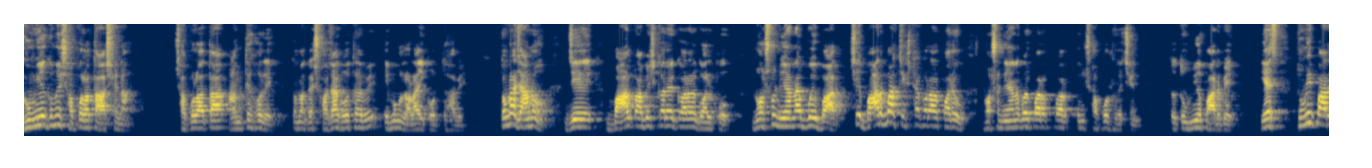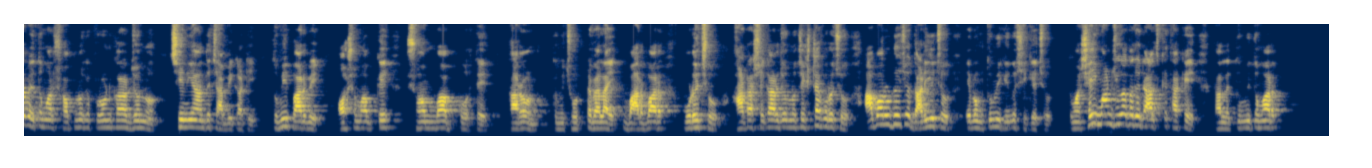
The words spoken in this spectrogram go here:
ঘুমিয়ে ঘুমিয়ে সফলতা আসে না। সফলতা আনতে হলে তোমাকে সজাগ হতে হবে এবং লড়াই করতে হবে। তোমরা জানো যে বাল্ব আবিষ্কারের করার গল্প নশো নিরানব্বই বার, সে বারবার চেষ্টা করার পরেও নশো নিরানব্বই বার পর তিনি সফল হয়েছেন। তো তুমিও পারবে। ইয়েস তুমি পারবে তোমার স্বপ্নকে পূরণ করার জন্য ছিনিয়ে আনতে চাবিকাঠি। তুমি পারবে অসম্ভবকে সম্ভব করতে। কারণ তুমি ছোট্টবেলায় বারবার পড়েছো, হাঁটা শেখার জন্য চেষ্টা করেছ, আবার উঠেছো, দাঁড়িয়েছো এবং তুমি কিন্তু শিখেছো। তোমার সেই মানসিকতা যদি আজকে থাকে, তাহলে তুমি তোমার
